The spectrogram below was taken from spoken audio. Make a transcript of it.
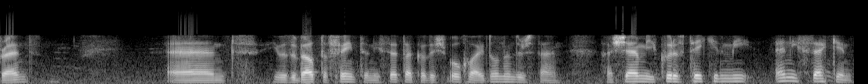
friend, and he was about to faint and he said to HaKadosh Baruch I don't understand. Hashem, you could have taken me any second.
